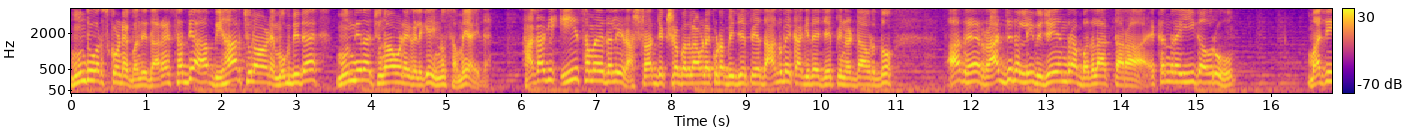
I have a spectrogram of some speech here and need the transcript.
ಮುಂದುವರಿಸ್ಕೊಂಡೇ ಬಂದಿದ್ದಾರೆ. ಸದ್ಯ ಬಿಹಾರ್ ಚುನಾವಣೆ ಮುಗಿದಿದೆ. ಮುಂದಿನ ಚುನಾವಣೆಗಳಿಗೆ ಇನ್ನೂ ಸಮಯ ಇದೆ. ಹಾಗಾಗಿ ಈ ಸಮಯದಲ್ಲಿ ರಾಷ್ಟ್ರಾಧ್ಯಕ್ಷರ ಬದಲಾವಣೆ ಕೂಡ ಬಿ ಜೆ ಪಿಯದ್ದು ಆಗಬೇಕಾಗಿದೆ ಜೆ ಪಿ ನಡ್ಡಾ ಅವರದ್ದು. ಆದರೆ ರಾಜ್ಯದಲ್ಲಿ ವಿಜಯೇಂದ್ರ ಬದಲಾಗ್ತಾರಾ? ಯಾಕಂದರೆ ಈಗ ಅವರು ಮಾಜಿ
